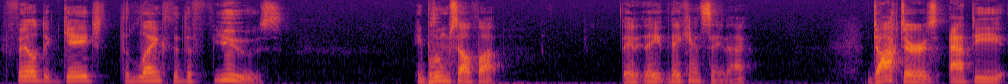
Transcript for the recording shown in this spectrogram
failed to gauge the length of the fuse. He blew himself up. They, they, they can't say that. Doctors at the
